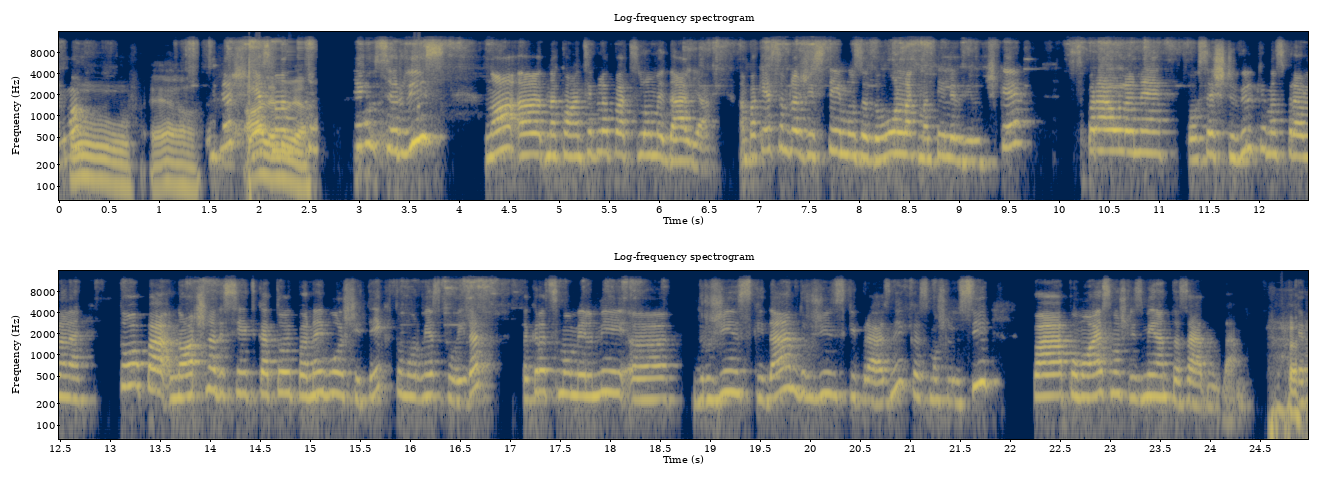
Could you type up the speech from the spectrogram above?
evo. Vidiš, jaz imam cel servis, no, na koncu je bila pa celo medalja. Ampak jaz sem bila že s tem zadovoljna, imam te vilčke spravljene, pa vse številke imam spravljene. To pa nočna desetka, to je pa najboljši tek, to moram jaz povedati. Takrat smo imeli mi uh, družinski dan, družinski praznik, ki smo šli vsi, pa po mojem smo šli zmeraj ta zadnji dan. Ker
